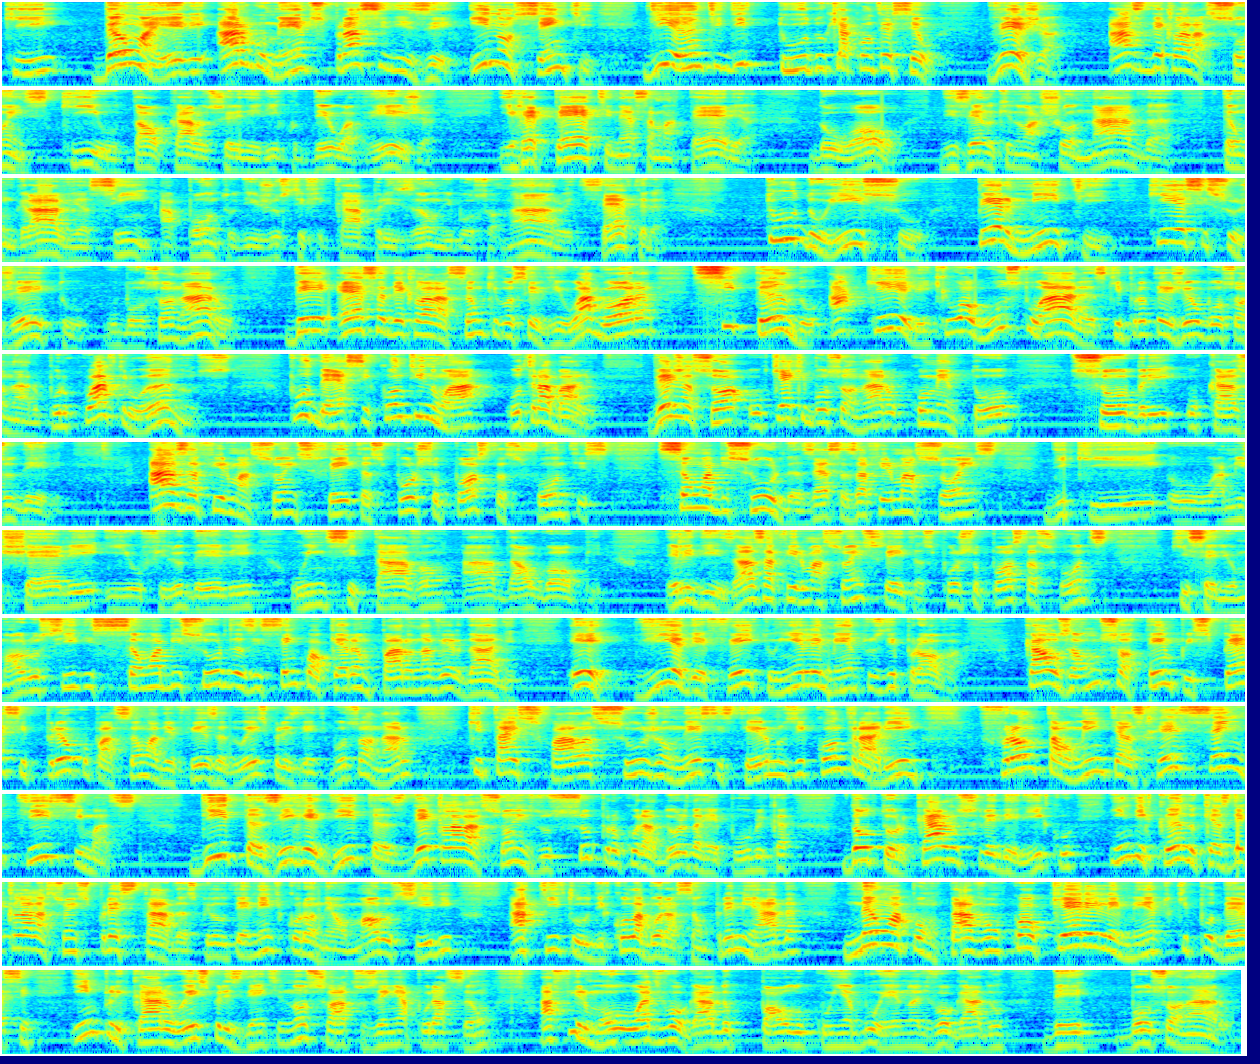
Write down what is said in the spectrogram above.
que dão a ele argumentos para se dizer inocente diante de tudo que aconteceu. Veja, as declarações que o tal Carlos Frederico deu à Veja e repete nessa matéria do UOL, dizendo que não achou nada tão grave assim a ponto de justificar a prisão de Bolsonaro, etc. Tudo isso permite que esse sujeito, o Bolsonaro, dê essa declaração que você viu agora, citando aquele que o Augusto Aras, que protegeu Bolsonaro por quatro anos, pudesse continuar o trabalho. Veja só o que é que Bolsonaro comentou sobre o caso dele. As afirmações feitas por supostas fontes são absurdas, essas afirmações de que a Michele e o filho dele o incitavam a dar o golpe. Ele diz: as afirmações feitas por supostas fontes, que seria o Mauro Cid, são absurdas e sem qualquer amparo na verdade, e, via defeito em elementos de prova causa um só tempo espécie preocupação à defesa do ex-presidente Bolsonaro que tais falas surjam nesses termos e contrariem frontalmente as recentíssimas ditas e reditas declarações do subprocurador da República, Dr. Carlos Frederico, indicando que as declarações prestadas pelo tenente-coronel Mauro Cid a título de colaboração premiada não apontavam qualquer elemento que pudesse implicar o ex-presidente nos fatos em apuração, afirmou o advogado Paulo Cunha Bueno, advogado de Bolsonaro.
